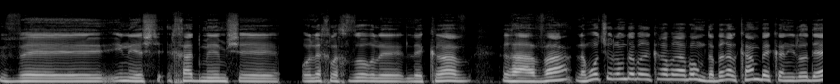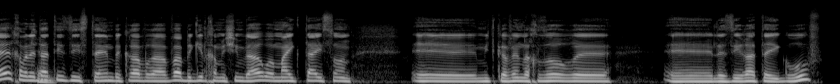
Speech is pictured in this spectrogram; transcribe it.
והנה יש אחד מהם שהולך לחזור לקרב ראווה, למרות שהוא לא מדבר על קרב ראווה, הוא מדבר על קאמבק, אני לא יודע איך, אבל כן. לדעתי זה יסתיים בקרב ראווה בגיל 54, מייק טייסון אה, מתכוון לחזור אה, לזירת האגרוף.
